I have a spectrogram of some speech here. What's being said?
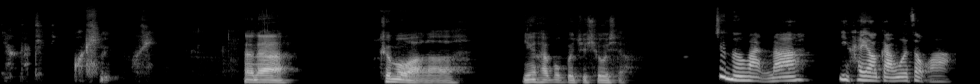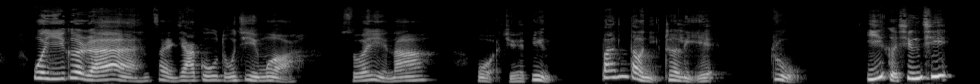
你让他听听。OK OK。奶奶，这么晚了，您还不回去休息啊？这么晚了，你还要赶我走啊？我一个人在家孤独寂寞，所以呢，我决定搬到你这里住一个星期。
